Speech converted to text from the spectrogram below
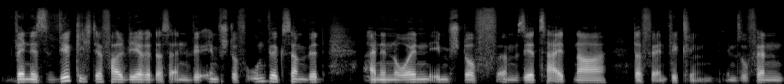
wenn es wirklich der Fall wäre, dass ein Impfstoff unwirksam wird, einen neuen Impfstoff ähm, sehr zeitnah dafür entwickeln. Insofern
